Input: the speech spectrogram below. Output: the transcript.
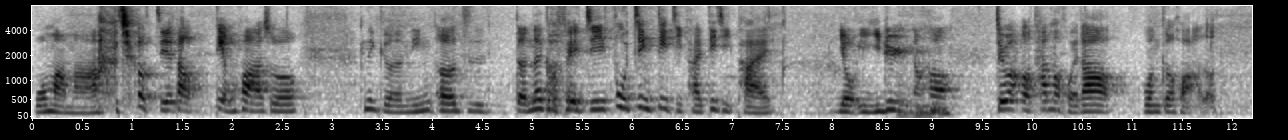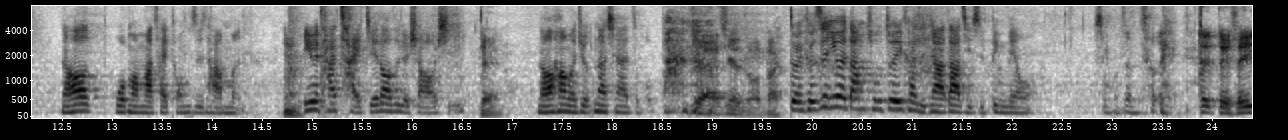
我妈妈 就接到电话说，那个您儿子的那个飞机附近第几排第几排有疑虑，然后结果哦他们回到温哥华了，然后我妈妈才通知他们，嗯因为他才接到这个消息，对然后他们就那现在怎么办？对啊，现在怎么办？对，可是因为当初最一开始加拿大其实并没有什么政策，对对，所以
